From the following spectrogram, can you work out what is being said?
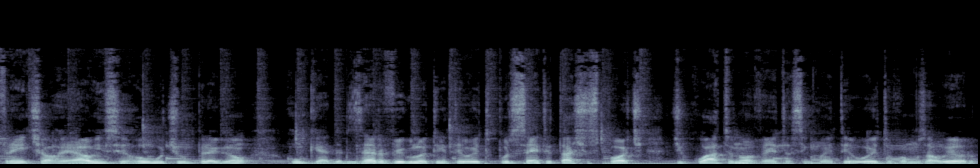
frente ao real encerrou o último pregão com queda de 0,88% e taxa spot de 4,9058. Vamos ao euro.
